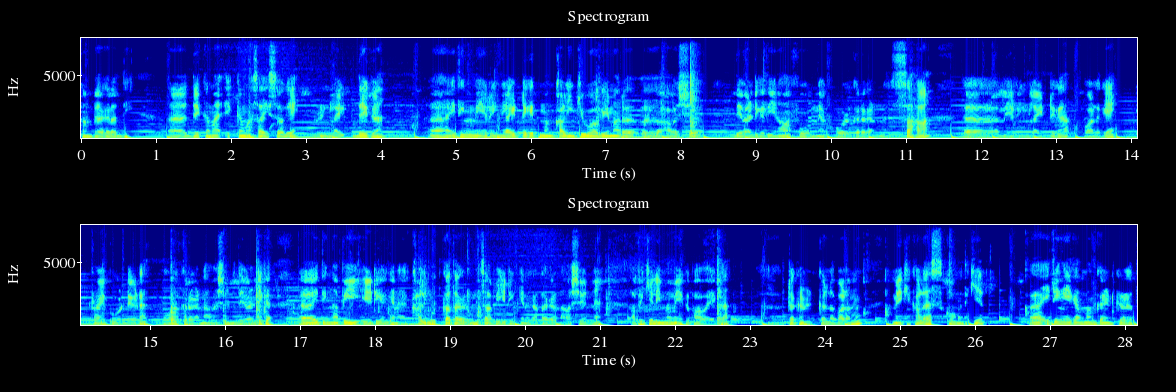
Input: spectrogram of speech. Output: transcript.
කම්පය කරද්දි දෙකම එකම සයිස් වගේ රිංලයිට් දෙක. ඉතින් මේ රිං ලයිට් එකෙත් මං කලින් කිව්වාගේ මර අවශ්‍ය දෙවල්ටික තියෙනවා ෆෝර්නයක් හෝල් කරගන්න සහ මේරිං ලයිට් එක වලගේ ට්‍රයිපෝඩ්ඩකට හෝල් කරගන්න අවශ්‍යන දෙවල්ටික ඉතින් අපි ඒටික ගැන කලිමුත් කතා කර නිසා අපි ඒටික් ගැන කතා කරන්න අවශ්‍යන්න අපි කෙලින්ම මේක පව එක ටකනට් කල්ල බලමු. මේක කලස් කොහොමද කියල්. ඉතින් ඒකමන් කනට කරත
